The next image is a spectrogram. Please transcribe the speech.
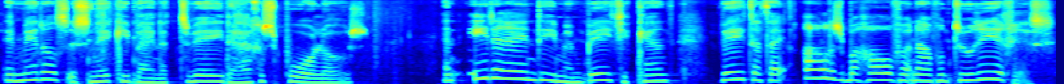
Inmiddels is Nicky bijna twee dagen spoorloos. En iedereen die hem een beetje kent, weet dat hij alles behalve een avonturier is.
